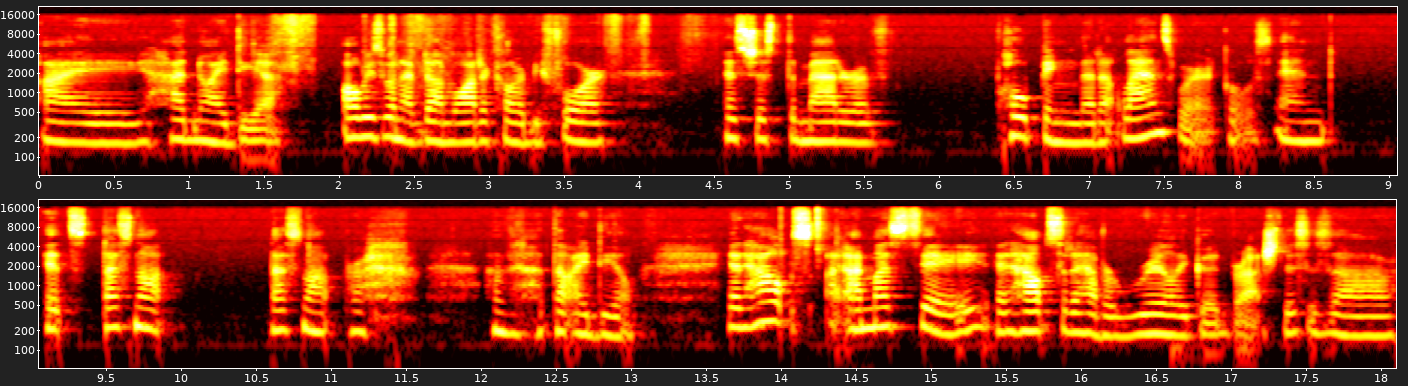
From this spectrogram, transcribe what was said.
I had no idea. Always when I've done watercolor before, it's just a matter of hoping that it lands where it goes. And it's that's not that's not the ideal. It helps, I must say, it helps that I have a really good brush. This is a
